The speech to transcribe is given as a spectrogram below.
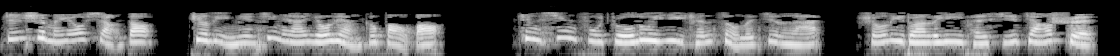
真是没有想到这里面竟然有两个宝宝。正幸福着，陆亦辰走了进来。手里端了一盆洗脚水，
